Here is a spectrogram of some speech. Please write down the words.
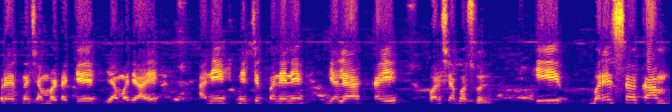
प्रयत्न शंभर टक्के यामध्ये आहे. आणि निश्चितपणे गेल्या काही वर्षापासून ही बरेच काम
